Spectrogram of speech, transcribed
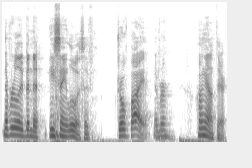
Never really been to East St. Louis. I've drove by it. Never mm-hmm. hung out there.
